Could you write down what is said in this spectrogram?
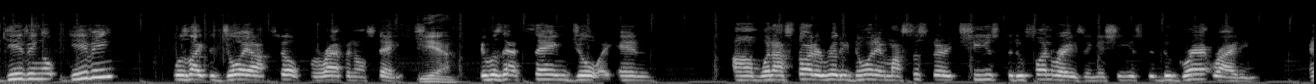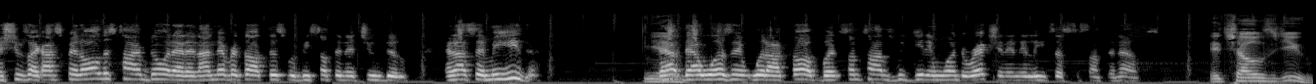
giving, giving was like the joy I felt from rapping on stage yeah, it was that same joy. And um, when I started really doing it, my sister, she used to do fundraising and she used to do grant writing. And she was like, I spent all this time doing that and I never thought this would be something that you do. And I said, me either. yeah. That, that wasn't what I thought, but sometimes we get in one direction and it leads us to something else. it chose you.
